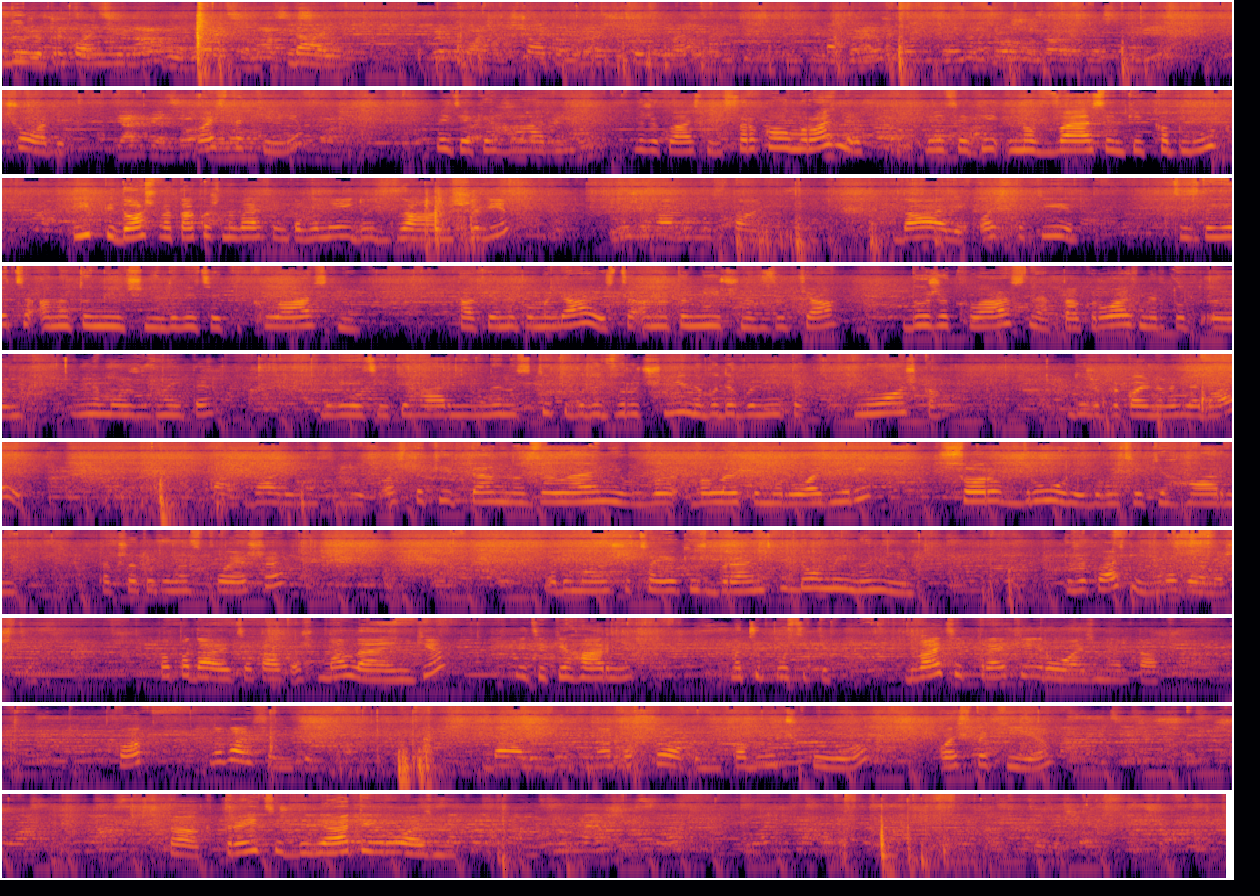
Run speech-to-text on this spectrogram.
Дуже прикольні. Далі. Що тут у Чобіт. Ось такі. Дивіться, які гарні. Дуже класні. В 40-му розмірі. Дивіться, який новесенький каблук. І підошва також новесенька. Вони йдуть замшеві. В дуже гарному стані. Далі, ось такі. Це здається анатомічні. Дивіться, які класні. Так, я не помиляюсь, це анатомічне взуття. Дуже класне. Так, розмір тут е, не можу знайти. Дивіться, які гарні. Вони наскільки будуть зручні, не буде боліти ножка. Дуже прикольно виглядають. Так, далі у нас ідуть ось такі темно-зелені в великому розмірі. 42-й, дивіться, які гарні. Так що тут у нас пише. Я думала, що це якийсь бренд відомий, але ні. Дуже класні резиночці. Попадаються також маленькі. Дивіться, які гарні. Мацюпусики. 23 розмір. Так. Хоп. Новесенькі. Далі йдуть на високому каблучку. Ось такі. Так, 39 розмір.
